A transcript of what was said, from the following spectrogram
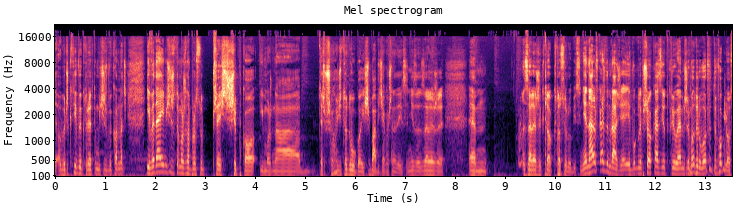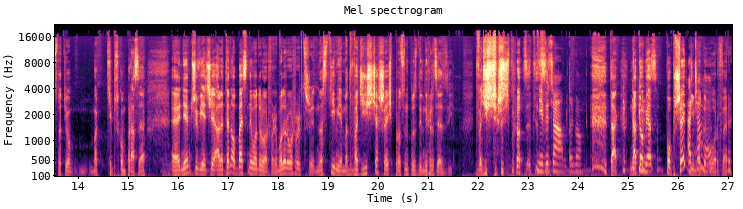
e, obiektywy, które ty musisz wykonać i wydaje mi się, że to można po prostu przejść szybko i można też przechodzić to długo i się bawić jakoś na tej nie Z- zależy... em, Zależy kto, kto co lubi. Nie, no ale w każdym razie, w ogóle przy okazji odkryłem, że Modern Warfare to w ogóle ostatnio ma kiepską prasę. E, nie wiem, czy wiecie, ale ten obecny Modern Warfare, Modern Warfare 3 na Steamie ma 26% pozytywnych recenzji. 26%. Nie wiedziałam tego. Tak. Natomiast poprzedni? Modern Warfare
